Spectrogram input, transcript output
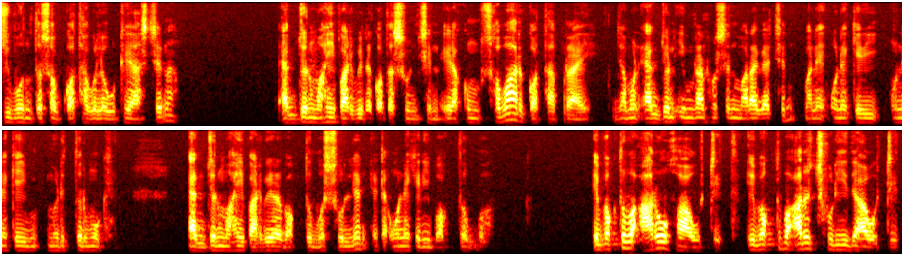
জীবন্ত সব কথাগুলো উঠে আসছে না। একজন মাহি পারবিনের কথা শুনছেন, এরকম সবার কথা প্রায়। যেমন একজন ইমরান হোসেন মারা গেছেন মানে অনেকেরই, অনেকেই মৃত্যুর মুখে। একজন মাহি পারবিনের বক্তব্য শুনলেন, এটা অনেকেরই বক্তব্য। এই বক্তব্য আরও হওয়া উচিত এই বক্তব্য আরও ছড়িয়ে দেওয়া উচিত।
